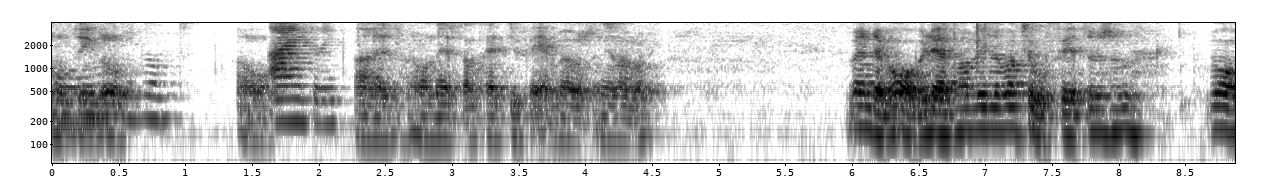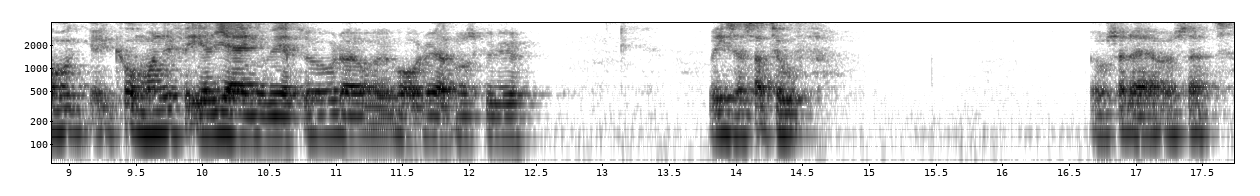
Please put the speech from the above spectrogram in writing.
Någonting mm, Ja. Nej, inte riktigt. Nej, ja, nästan 35 år sedan alla fall. Men det var väl det att man ville vara tuff vet du. Sen var, kom man i fel gäng vet du och då var det att man skulle visa sig tuff. Och sådär. Så att,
